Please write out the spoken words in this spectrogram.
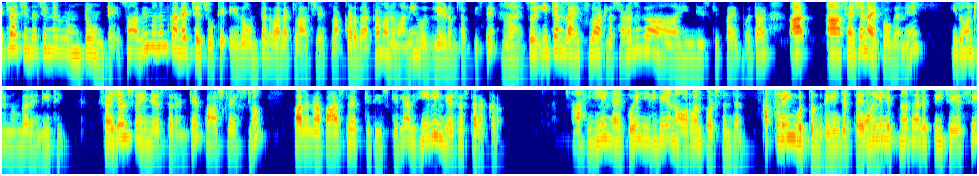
ఇట్లా చిన్న చిన్నవి ఉంటూ ఉంటాయి. సో అవి మనం కనెక్ట్ చేయొచ్చు. ఓకే ఏదో ఉంటది వాళ్ళ క్లాస్ లైఫ్లో అక్కడ దాకా మనం అని వదిలేయడం తప్పిస్తే. సో ఇతని లైఫ్లో అట్లా సడన్గా హిందీ స్కిప్ అయిపోతే ఆ- ఆ సెషన్ అయిపోగానే హీ డోంట్ రిమెంబర్ ఎనీథింగ్. సెషన్స్లో ఏం చేస్తారంటే పాస్ట్ లైఫ్స్లో వాళ్ళని ఆ పాస్ట్ లైఫ్కి తీసుకెళ్ళి అది హీలింగ్ చేసేస్తారు అక్కడ. ఆ హీలింగ్ అయిపోయి heal be a normal person then అసలు ఏం గుర్తుండదు ఏం చెప్పారు ఓన్లీ? హిప్నోథెరపీ చేసి.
